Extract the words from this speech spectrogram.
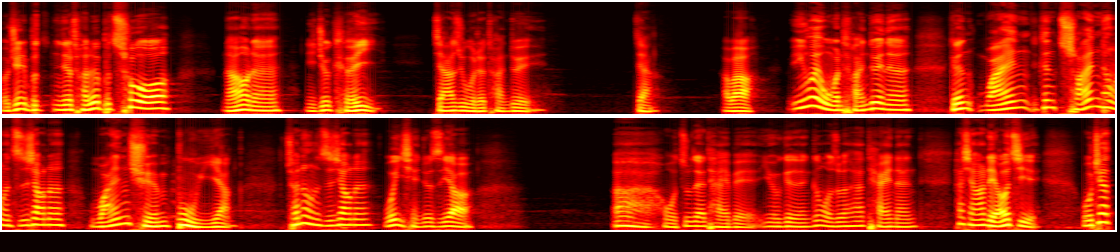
我觉得你不，你的团队不错哦。然后呢，你就可以加入我的团队，这样好不好？因为我们团队呢，跟完跟传统的直销呢完全不一样。传统的直销呢，我以前就是要啊，我住在台北，有个人跟我说他台南，他想要了解，我就要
